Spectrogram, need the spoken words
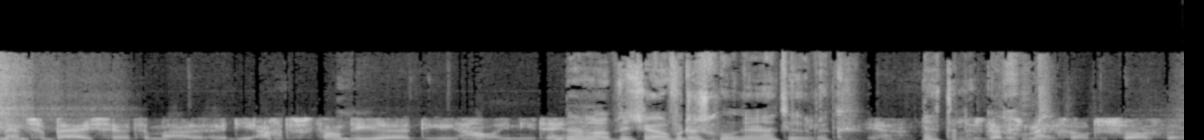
mensen bijzetten. Maar eh, die achterstand die, eh, die haal je niet in. Dan loopt het je over de schoenen natuurlijk. Ja, Letterlijk. dus dat is mijn grote zorg wel.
